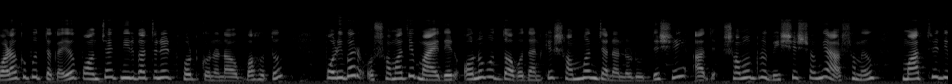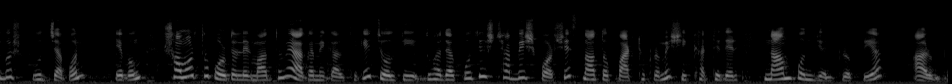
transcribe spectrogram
বরাক উপত্যকায়ও পঞ্চায়েত নির্বাচনের ভোট গণনা অব্যাহত। পরিবার ও সমাজে মায়েদের অনবদ্য অবদানকে সম্মান জানানোর উদ্দেশ্যে আজ সমগ্র বিশ্বের সঙ্গে আসামেও মাতৃ দিবস উদযাপন এবং সমর্থ পোর্টালের মাধ্যমে আগামীকাল থেকে চলতি দু হাজার পঁচিশ ছাব্বিশ বর্ষে স্নাতক পাঠ্যক্রমে শিক্ষার্থীদের নাম পঞ্জীয়ন প্রক্রিয়া আরম্ভ।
